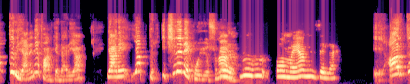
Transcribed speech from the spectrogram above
yaptır yani ne fark eder ya? Yani yaptır. İçine ne koyuyorsun abi? Evet, ruhu olmayan müzeler. E, Artı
